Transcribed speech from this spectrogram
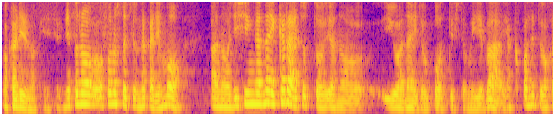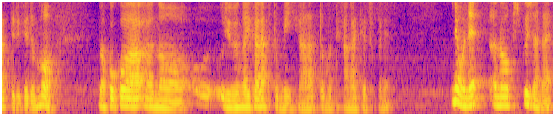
分かれるわけですよね。その、その人たちの中でも、あの、自信がないから、ちょっと、あの、言わないでおこうっていう人もいれば100%分かってるけども、まあ、ここはあの自分が行かなくてもいいかなと思って考えてるとかね。でもねあの聞くじゃない。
